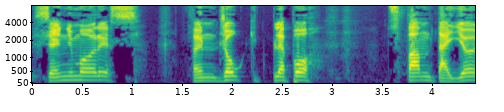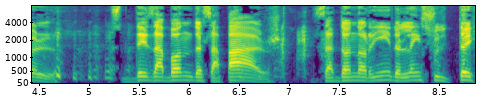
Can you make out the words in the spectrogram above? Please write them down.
c'est un humoriste. Fait une joke qui te plaît pas. Tu fermes ta gueule. Tu te désabonnes de sa page. Ça donne rien de l'insulter.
